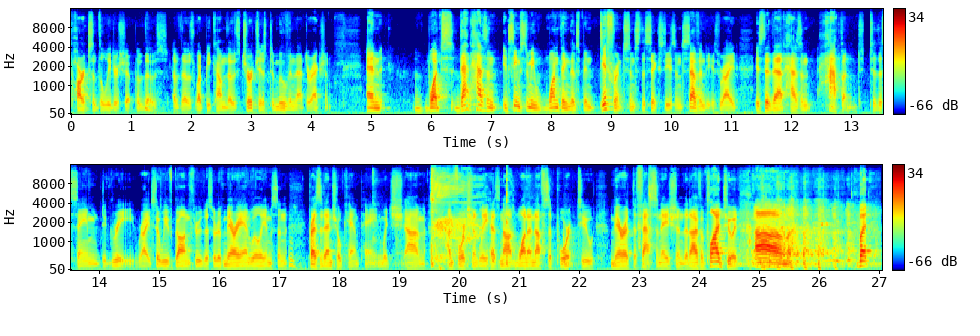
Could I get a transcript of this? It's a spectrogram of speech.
parts of the leadership of those, of those what become those churches, to move in that direction. And what that hasn't, it seems to me, one thing that's been different since the 60s and 70s, right, is that that hasn't happened to the same degree, right? So we've gone through the sort of Marianne Williamson presidential campaign, which um, unfortunately has not won enough support to merit the fascination that I've applied to it. Um, but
